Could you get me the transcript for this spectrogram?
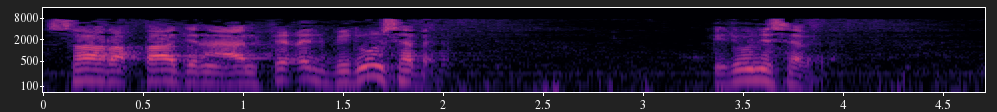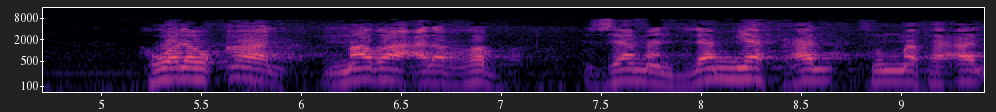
صار قادرا على الفعل بدون سبب. بدون سبب. هو لو قال مضى على الرب زمن لم يفعل ثم فعل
